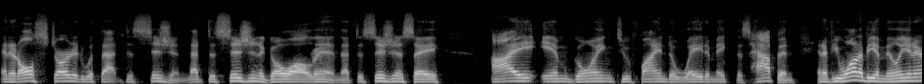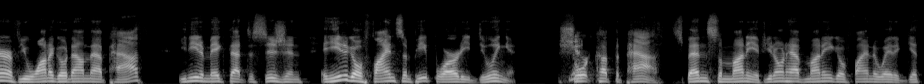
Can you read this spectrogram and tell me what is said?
And it all started with that decision, that decision to go all in, that decision to say, I am going to find a way to make this happen. And if you want to be a millionaire, if you want to go down that path, you need to make that decision and you need to go find some people already doing it. Shortcut yep. the path, spend some money. If you don't have money, go find a way to get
